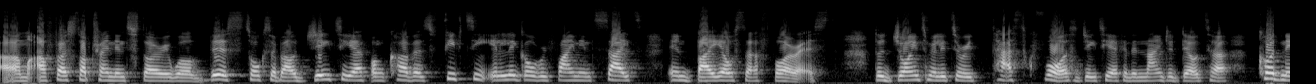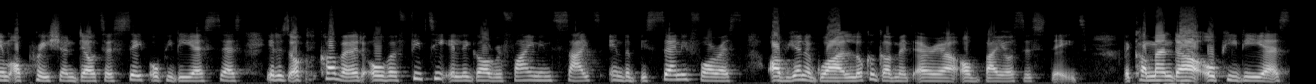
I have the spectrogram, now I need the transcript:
Um, our first top trending story, well, this talks about JTF uncovers 50 illegal refining sites in Bayelsa Forest. The Joint Military Task Force, JTF, in the Niger Delta Codename Operation Delta Safe OPDS says it has uncovered over 50 illegal refining sites in the Biseni forest of Yenagoa local government area of Bayelsa State. The commander OPDS,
